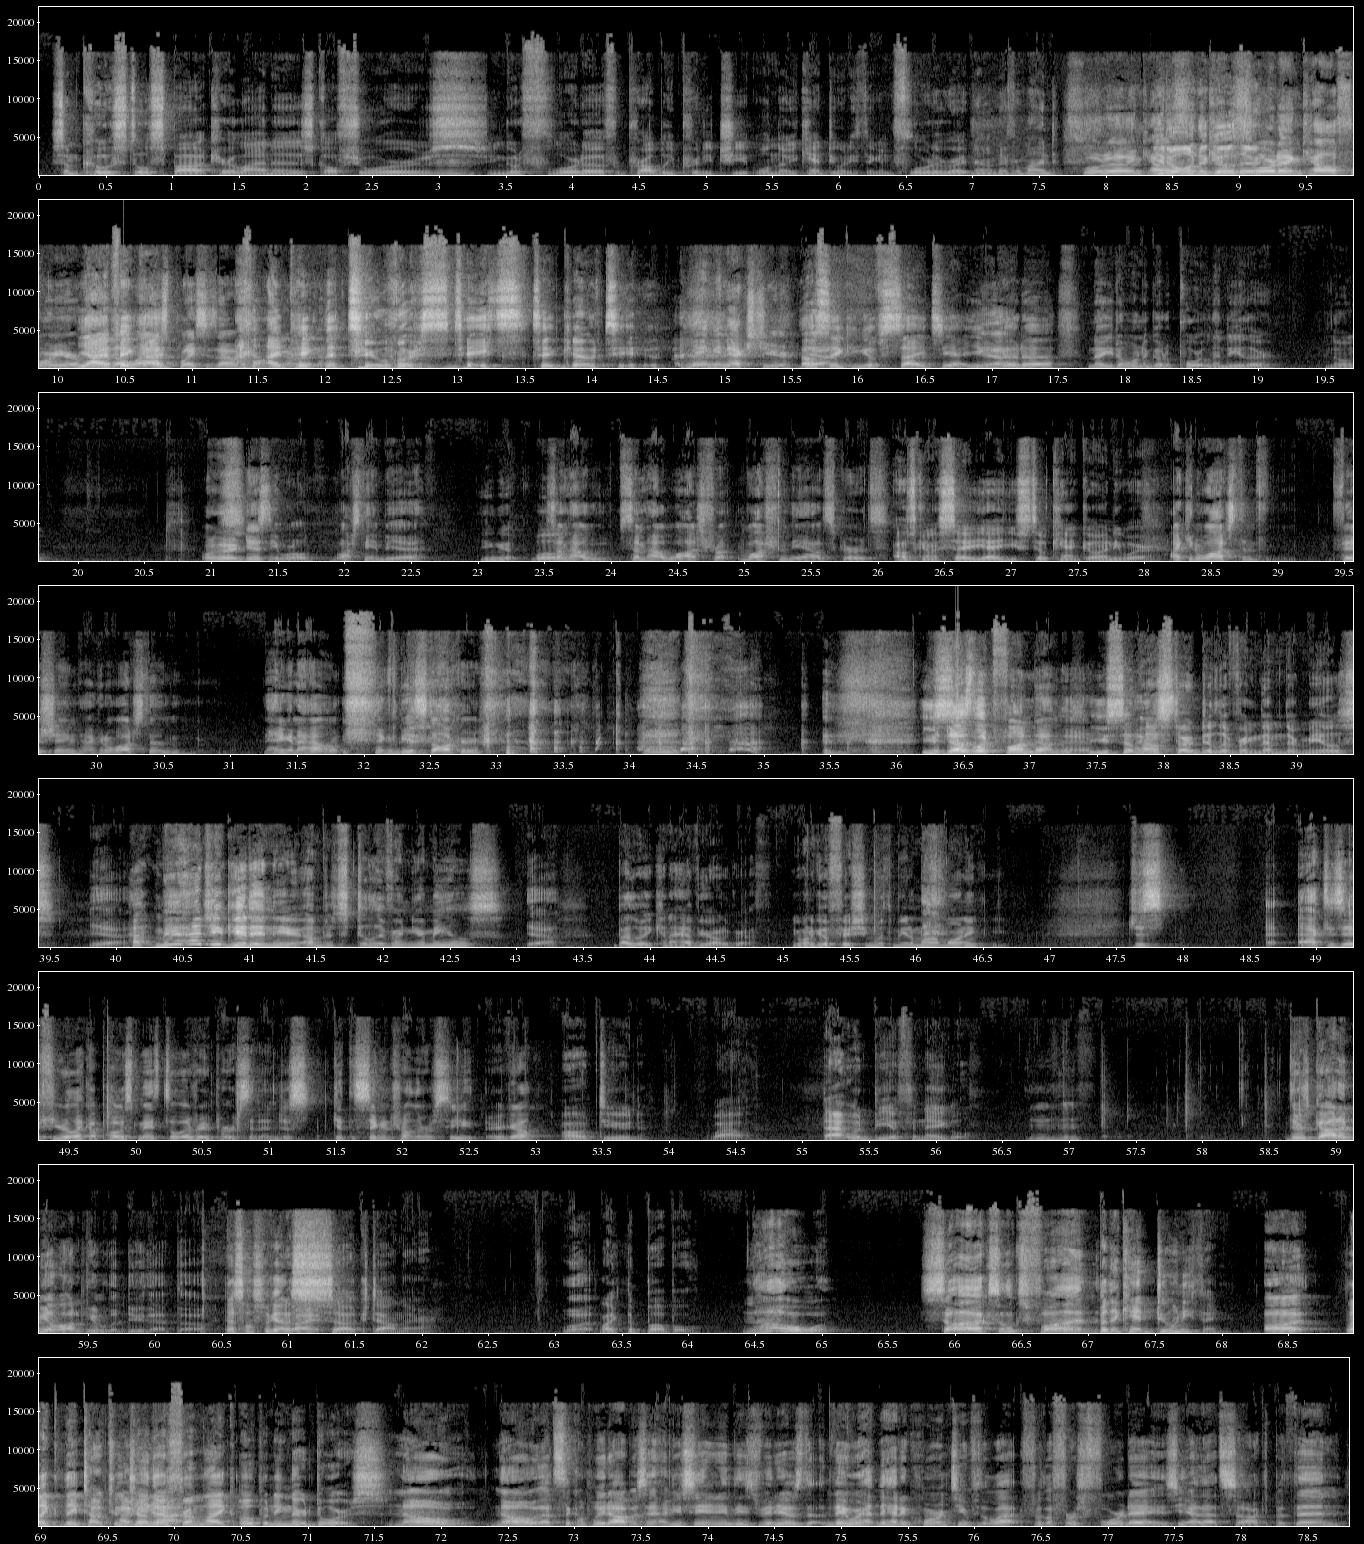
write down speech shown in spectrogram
some coastal spot, Carolinas, Gulf Shores. Mm-hmm. You can go to Florida for probably pretty cheap. Well, no, you can't do anything in Florida right now. Never mind. Florida and California. You don't wanna go there? Florida and California are Yeah, I probably picked- the last I- places I would want I to go picked right the two worst states to go to. Maybe next year. I was yeah. thinking of sites. Yeah, you Yeah. can go to. No, you don't want to go to Portland either. Nope. I want to go to Disney World, watch the NBA. You can go, well, somehow, somehow watch from watch from the outskirts. I was gonna say, yeah, you still can't go anywhere. I can watch them fishing. I can watch them hanging out. I can be a stalker. You it does look fun down there. You somehow start delivering them their meals. Yeah, How, man, how'd you get in here? I'm just delivering your meals. yeah. By the way, can I have your autograph? You want to go fishing with me tomorrow morning? Just act as if you're like a Postmates delivery person and just get the signature on the receipt. There you go. Oh, dude, wow, that would be a finagle. Mm-hmm. There's got to be a lot of people that do that though. That's also gotta Right. suck down there, What? like the bubble. No, sucks. It looks fun. But they can't do anything. uh, Like they talk to each other not- from like opening their doors. No, no, that's the complete opposite. Have you seen any of these videos? They were they had a quarantine for the la- for the first four days. Yeah, that sucked. But then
